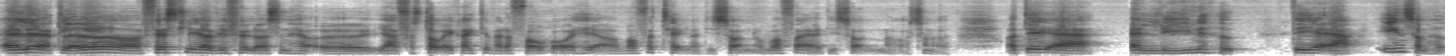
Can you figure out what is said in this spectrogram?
alle er glade og festlige, og vi føler os sådan her, øh, jeg forstår ikke rigtigt, hvad der foregår her, og hvorfor taler de sådan, og hvorfor er de sådan, og sådan noget. Og det er alenehed. Det er ensomhed.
